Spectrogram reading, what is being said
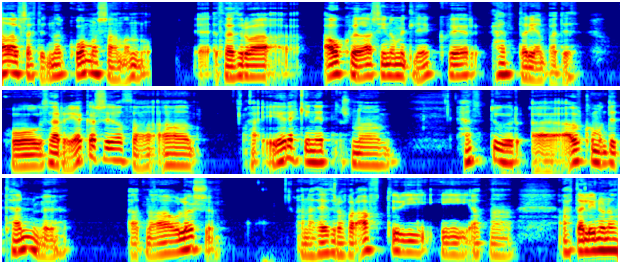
aðalsættirnar koma saman og e, það þurfa ákveða sín á milli hver hendar í ennbætið og það reyka sig á það að það er ekki neitt svona hendur e, afkomandi tenmu aðna á lausu. Þannig að þeir þurfa að fara aftur í, í aðna aftalínuna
